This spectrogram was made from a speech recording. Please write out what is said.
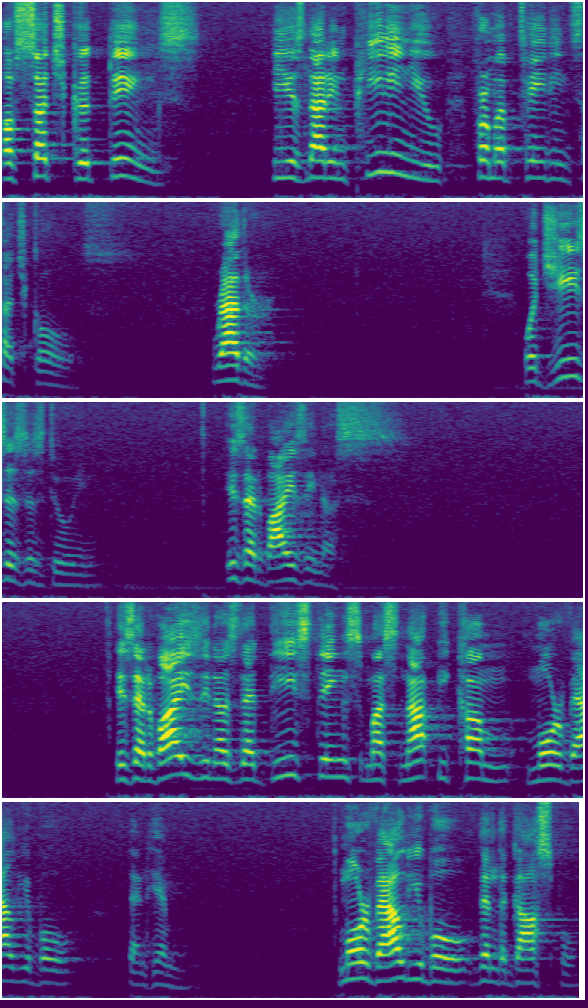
of such good things. He is not impeding you from obtaining such goals. Rather, what Jesus is doing is advising us. Is advising us that these things must not become more valuable than Him, more valuable than the gospel.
